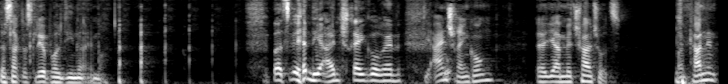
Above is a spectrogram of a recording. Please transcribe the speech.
Das sagt das Leopoldiner immer. Was wären die Einschränkungen? Die Einschränkung, äh, ja, mit Schallschutz. Man kann den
